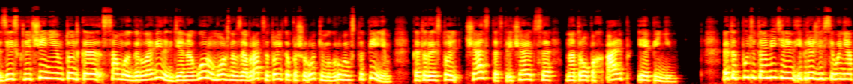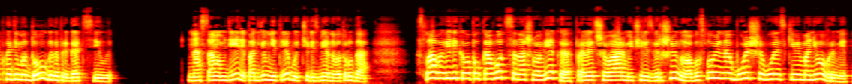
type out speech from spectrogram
За исключением только самой горловины, где на гору можно взобраться только по широким и грубым ступеням, которые столь часто встречаются на тропах Альп и Апеннин. Этот путь утомителен и прежде всего необходимо долго напрягать силы. На самом деле подъем не требует чрезмерного труда. Слава великого полководца нашего века, проведшего армию через вершину, обусловлена больше воинскими маневрами,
